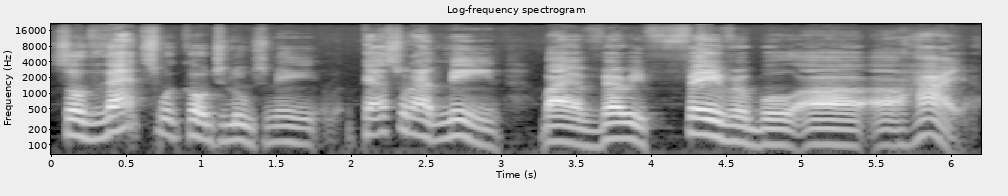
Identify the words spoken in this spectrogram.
So that's what Coach Luke's mean. That's what I mean by a very favorable uh, uh, hire.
